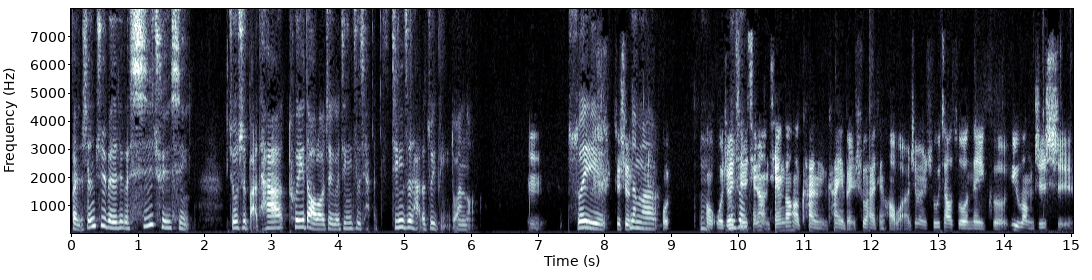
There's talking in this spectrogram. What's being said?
本身具备的这个稀缺性，就是把它推到了这个金字塔金字塔的最顶端了。嗯，所以就是那么我哦，我觉得其实前两天刚好看看一本书还挺好玩，这本书叫做那个《欲望之石》，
